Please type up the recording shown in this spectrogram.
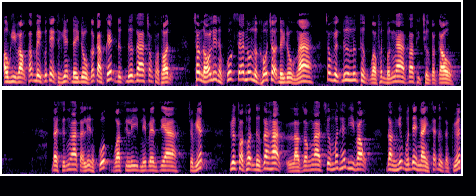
Ông hy vọng các bên có thể thực hiện đầy đủ các cam kết được đưa ra trong thỏa thuận, trong đó Liên Hợp Quốc sẽ nỗ lực hỗ trợ đầy đủ Nga trong việc đưa lương thực và phân bón Nga ra thị trường toàn cầu. Đại sứ Nga tại Liên Hợp Quốc Vasily Nebenzia cho biết, việc thỏa thuận được gia hạn là do Nga chưa mất hết hy vọng rằng những vấn đề này sẽ được giải quyết.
